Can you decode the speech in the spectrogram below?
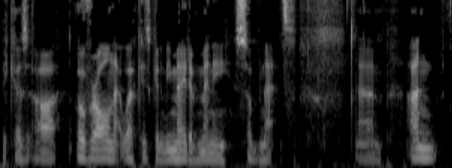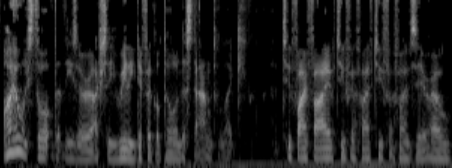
because our overall network is going to be made of many subnets. Um, and I always thought that these are actually really difficult to understand, like 255, 255, 2550.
